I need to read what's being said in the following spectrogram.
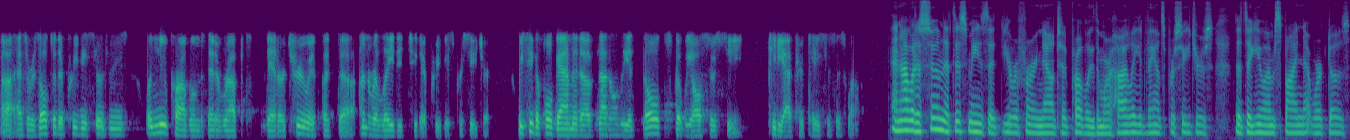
uh, as a result of their previous surgeries or new problems that erupt that are true but uh, unrelated to their previous procedure. We see the full gamut of not only adults, but we also see pediatric cases as well. And I would assume that this means that you're referring now to probably the more highly advanced procedures that the UM Spine Network does.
